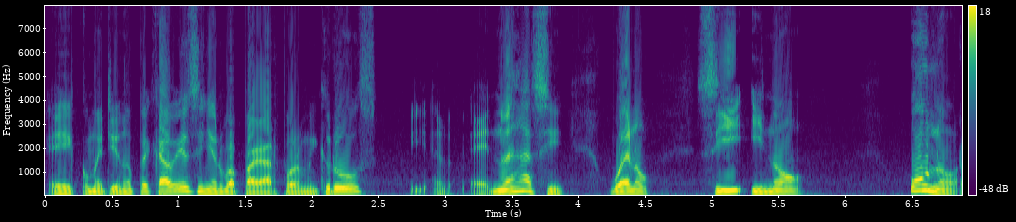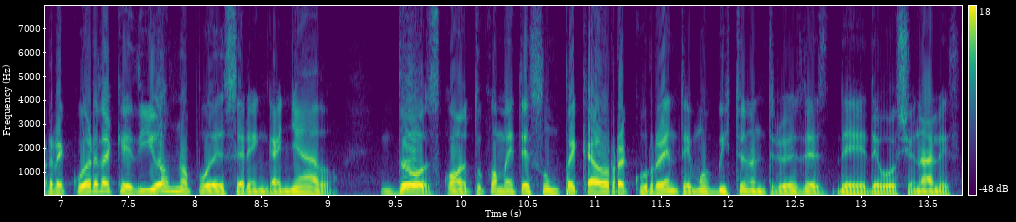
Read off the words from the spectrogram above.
eh, cometiendo pecado y el Señor va a pagar por mi cruz. Eh, no es así. Bueno, sí y no. Uno, recuerda que Dios no puede ser engañado. Dos, cuando tú cometes un pecado recurrente, hemos visto en anteriores de, devocionales,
